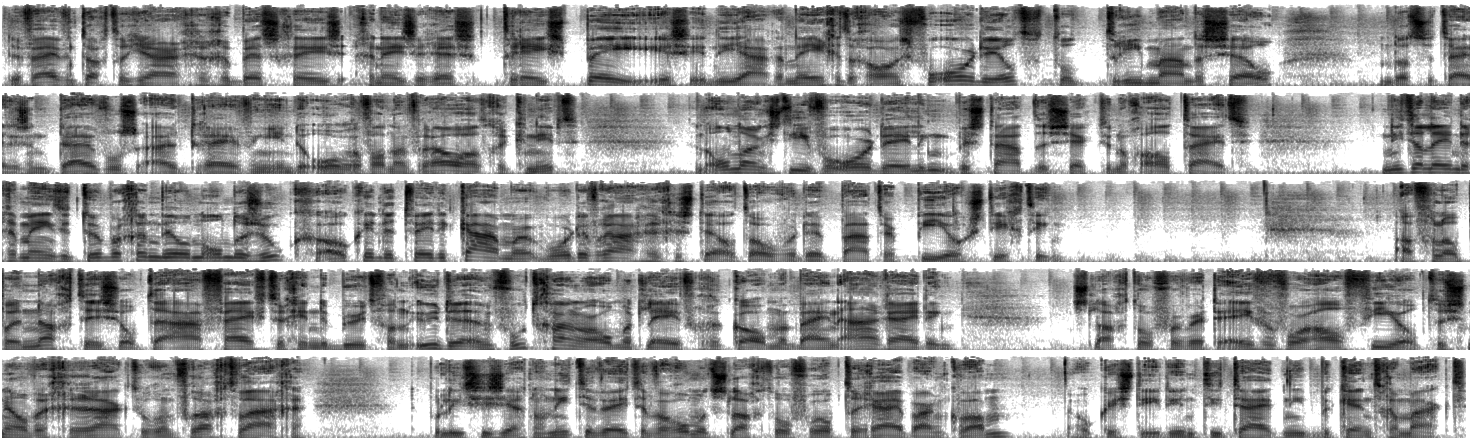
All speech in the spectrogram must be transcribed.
De 85-jarige gebedsgenezeres Trace P. is in de jaren 90 al eens veroordeeld tot drie maanden cel... omdat ze tijdens een duivelsuitdrijving in de oren van een vrouw had geknipt. En ondanks die veroordeling bestaat de secte nog altijd... Niet alleen de gemeente Tubbergen wil een onderzoek. Ook in de Tweede Kamer worden vragen gesteld over de Pater Pio Stichting. Afgelopen nacht is op de A50 in de buurt van Uden een voetganger om het leven gekomen bij een aanrijding. Het slachtoffer werd even voor half vier op de snelweg geraakt door een vrachtwagen. De politie zegt nog niet te weten waarom het slachtoffer op de rijbaan kwam. Ook is de identiteit niet bekendgemaakt.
